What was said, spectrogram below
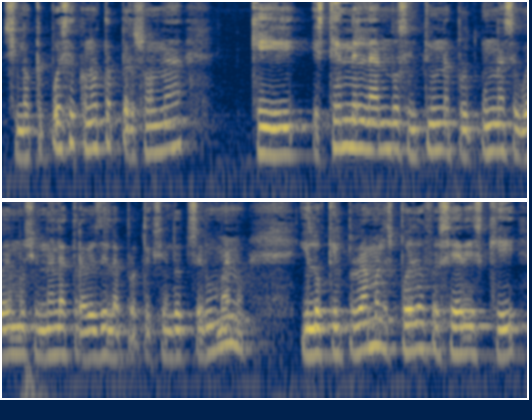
sino que puede ser con otra persona que esté anhelando sentir una, una seguridad emocional a través de la protección de otro ser humano. Y lo que el programa les puede ofrecer es que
